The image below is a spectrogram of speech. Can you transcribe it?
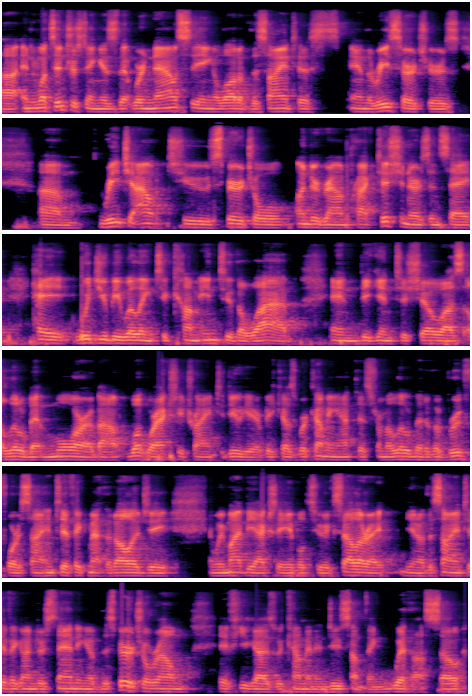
Uh, and what's interesting is that we're now seeing a lot of the scientists and the researchers um, reach out to spiritual underground practitioners and say, hey, would you be willing to come into the lab and begin to show us a little bit more about what we're actually trying to do here? Because we're coming at this from a little bit of a brute force scientific methodology, and we might be actually able to accelerate, you know, the scientific understanding of the spiritual realm if you guys would come in and do something with us. So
